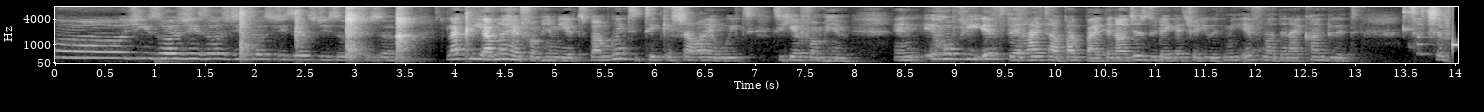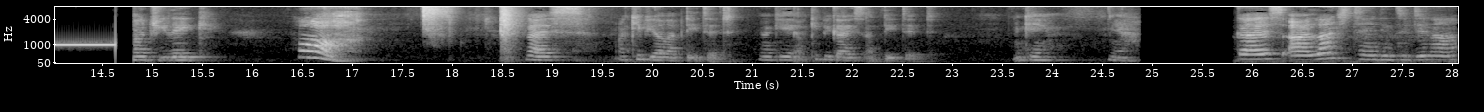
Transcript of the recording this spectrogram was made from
Oh Jesus, Jesus, Jesus, Jesus, Jesus, Jesus. Luckily, I've not heard from him yet, but I'm going to take a shower and wait to hear from him. And eh, hopefully, if the lights are back by then, I'll just do the get ready with me. If not, then I can't do it. Such a country, like, oh, guys, I'll keep you all updated. Okay, I'll keep you guys updated. Okay, yeah. Guys, our lunch turned into dinner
